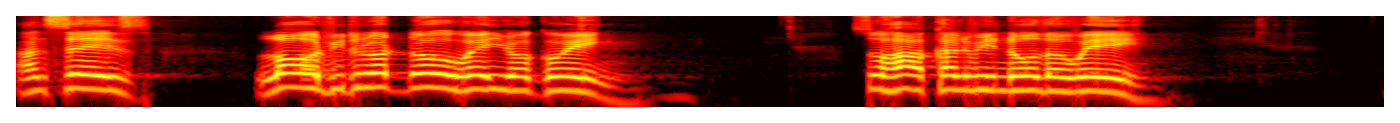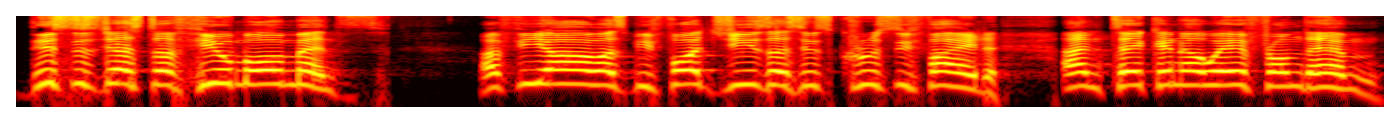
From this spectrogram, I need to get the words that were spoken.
and says, Lord, we do not know where you are going. So, how can we know the way? This is just a few moments, a few hours before Jesus is crucified and taken away from them.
